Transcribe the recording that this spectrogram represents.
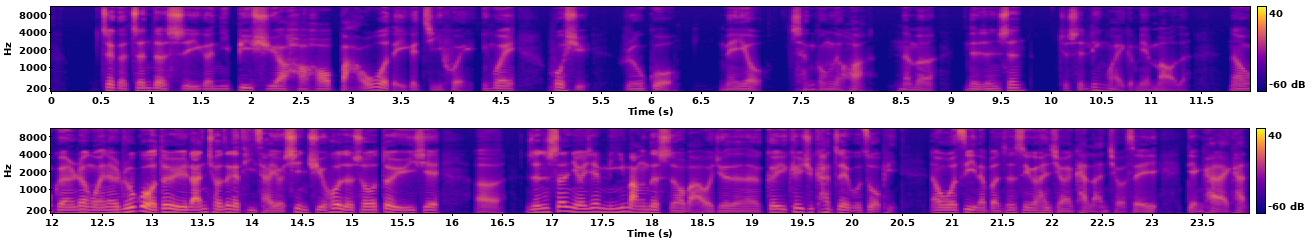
这个真的是一个你必须要好好把握的一个机会，因为或许如果没有成功的话，那么你的人生就是另外一个面貌了。那我个人认为呢，如果对于篮球这个题材有兴趣，或者说对于一些呃人生有一些迷茫的时候吧，我觉得呢可以可以去看这部作品。那我自己呢本身是因为很喜欢看篮球，所以点开来看。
